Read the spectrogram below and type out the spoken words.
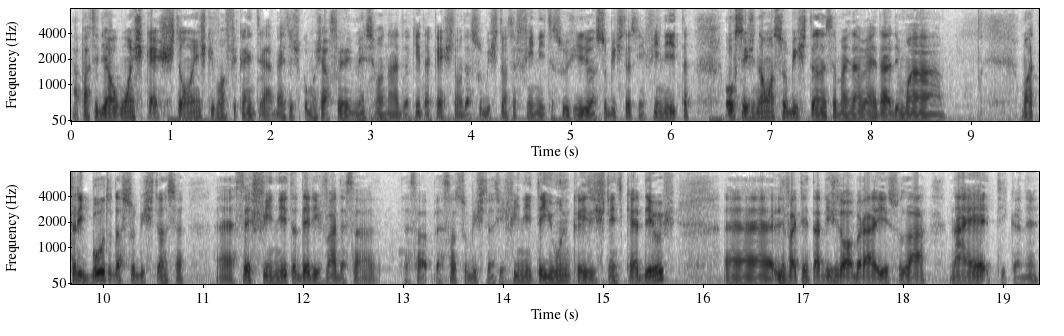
a partir de algumas questões que vão ficar entreabertas, como já foi mencionado aqui, da questão da substância finita surgir de uma substância infinita, ou seja, não uma substância, mas na verdade uma, um atributo da substância é, ser finita, derivado dessa, dessa, dessa substância infinita e única existente que é Deus, é, ele vai tentar desdobrar isso lá na ética, né,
